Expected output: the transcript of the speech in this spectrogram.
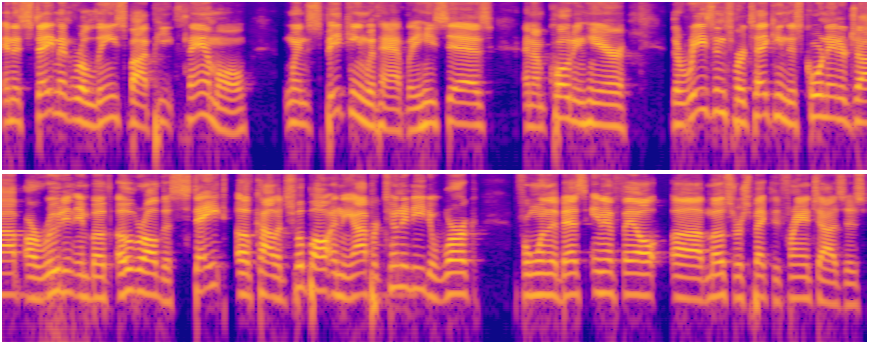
In a statement released by Pete Thamel, when speaking with Hafley, he says, and I'm quoting here, the reasons for taking this coordinator job are rooted in both overall the state of college football and the opportunity to work for one of the best NFL, uh, most respected franchises.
